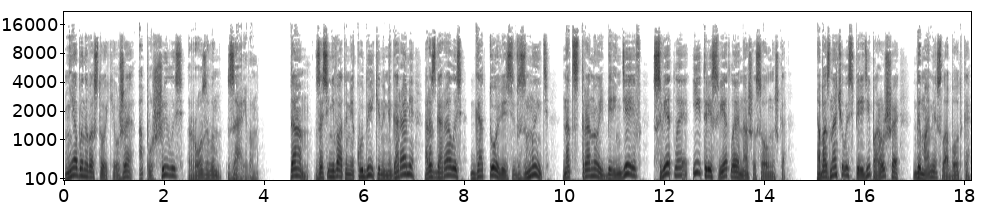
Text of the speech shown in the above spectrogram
Небо на востоке уже опушилось розовым заревом. Там, за синеватыми Кудыкиными горами, разгоралось, готовясь взмыть над страной Берендеев, светлое и тресветлое наше солнышко. Обозначилась впереди поросшая дымами слободка,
